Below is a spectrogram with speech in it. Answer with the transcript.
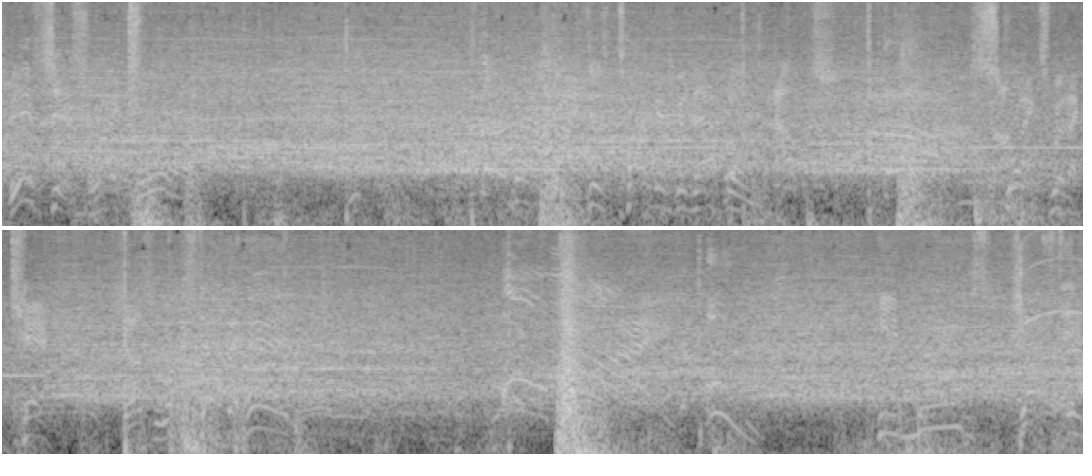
Vicious right forearm. Finds his target with that one. Ouch. Strikes with a kick. Just one step ahead. Oh, my. Ooh. He moves just in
